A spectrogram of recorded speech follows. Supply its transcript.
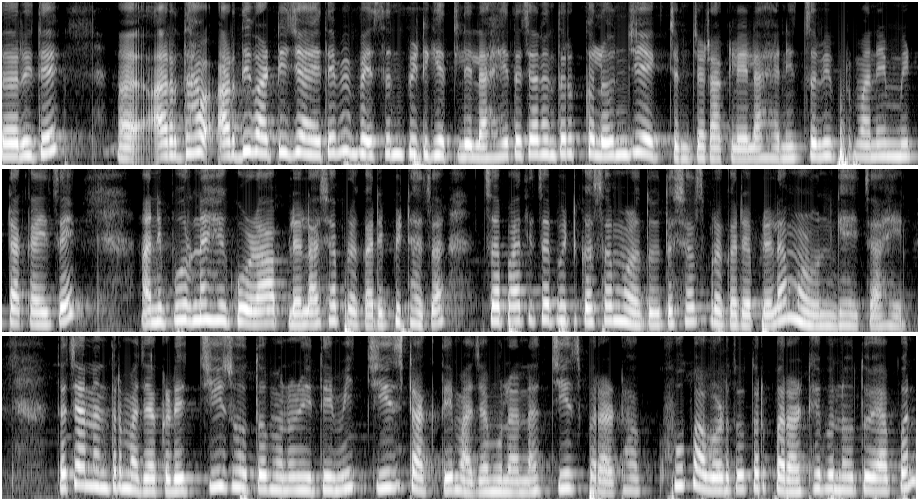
तर इथे अर्धा अर्धी वाटी जी आहे ते मी बेसन पीठ घेतलेलं आहे. त्याच्यानंतर कलोंजी एक चमचा टाकलेला आहे आणि चवीप्रमाणे मीठ टाकायचं आहे आणि पूर्ण हे गोळा आपल्याला अशा प्रकारे पिठाचा चपातीचं पीठ कसा मळतो आहे तशाच प्रकारे आपल्याला मळून घ्यायचं आहे. त्याच्यानंतर माझ्याकडे चीज होतं म्हणून इथे मी चीज टाकते. माझ्या मुलांना चीज पराठा खूप आवडतो तर पराठे बनवतो आहे आपण.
